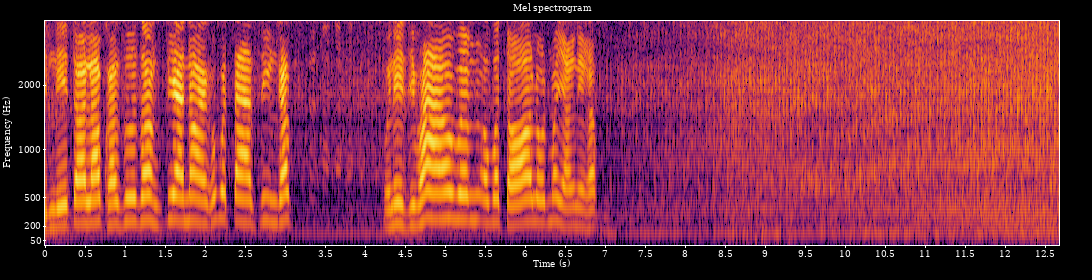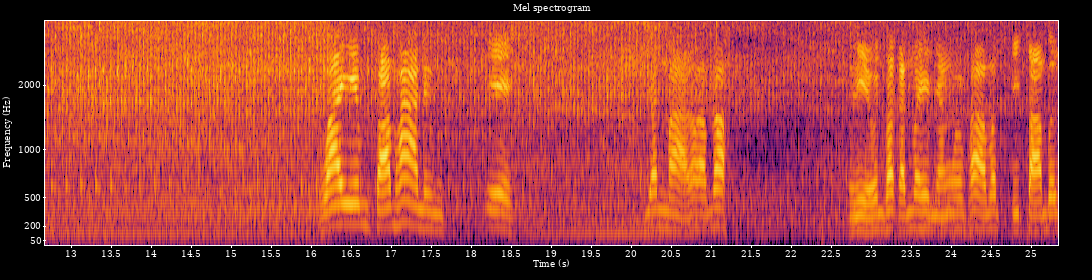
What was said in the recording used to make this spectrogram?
ินดีต้อนรับเข้าสู่ช่องเตี้ยน้อยคุปตาสิงครับ วันนี้สิพามาเบิ่งอบตรถมาอย่างนี้ครับ YM 3 5 1 A ยันมาเนาะครับเนาะนี่เพิ่นพากันมาเห็นยังมาพามาติดตามเบิ่ง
